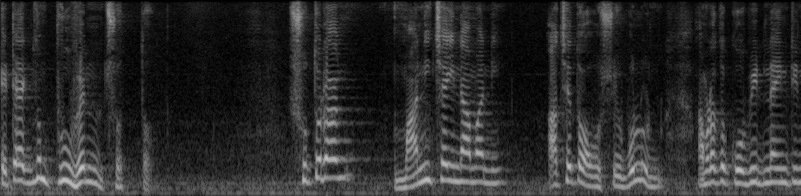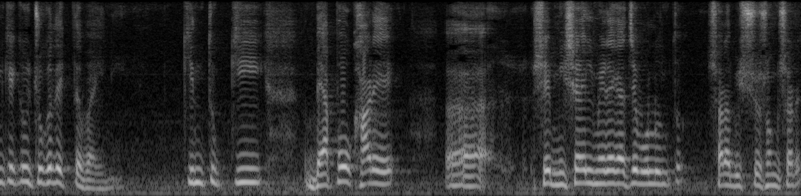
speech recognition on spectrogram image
এটা একদম প্রুভেন সত্য। সুতরাং মানি চাই না মানি, আছে তো অবশ্যই, বলুন। আমরা তো কোভিড নাইন্টিনকে কেউ চোখে দেখতে পাইনি। কিন্তু কি ব্যাপক হারে সে মিসাইল মেরে গেছে বলুন তো, সারা বিশ্ব সংসারে?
